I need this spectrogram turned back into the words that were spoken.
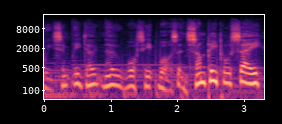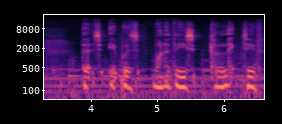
we simply don't know what it was. And some people say that it was one of these collective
